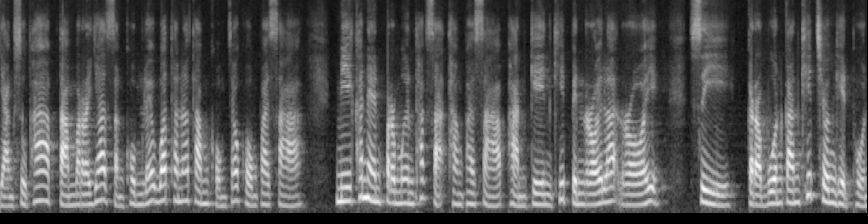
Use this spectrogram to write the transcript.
อย่างสุภาพตามมารยาทสังคมและวัฒนธรรมของเจ้าของภาษา มีคะแนนประเมินทักษะทางภาษาผ่านเกณฑ์คิดเป็นร้อยละร้อย 4. กระบวนการคิดเชิงเหตุผล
